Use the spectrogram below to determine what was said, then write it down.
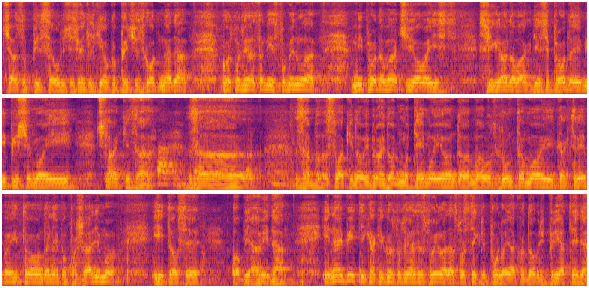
časopisa ulične svjetiljke oko 5-6 godina, da. Gospođa, ja sam nije spomenula, mi prodavači ovaj, iz svih gradova gdje se prodaje, mi pišemo i članke za, za, za svaki novi broj. Dobimo temu i onda malo zgruntamo i kak treba i to onda lijepo pošaljemo i to se objavi, da. I najbitnije, kako je gospođa ja spomenula, da smo stekli puno jako dobrih prijatelja,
